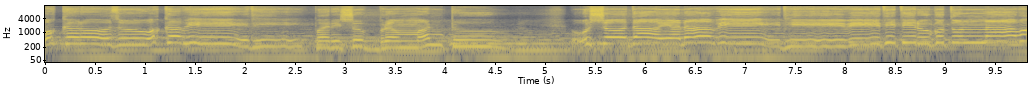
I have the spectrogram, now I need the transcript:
ఒకరోజు ఒక వీధి పరిశుభ్రం అంటూ ఉషోదాయన వీధి వీధి తిరుగుతున్నావు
